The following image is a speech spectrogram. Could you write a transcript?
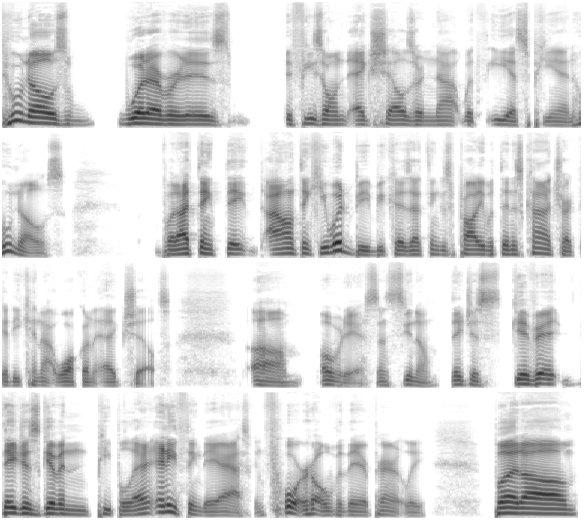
who knows whatever it is if he's on eggshells or not with ESPN. Who knows? But I think they. I don't think he would be because I think it's probably within his contract that he cannot walk on eggshells um over there since you know they just give it they just giving people anything they asking for over there apparently but um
